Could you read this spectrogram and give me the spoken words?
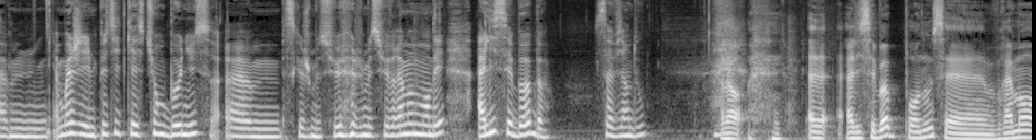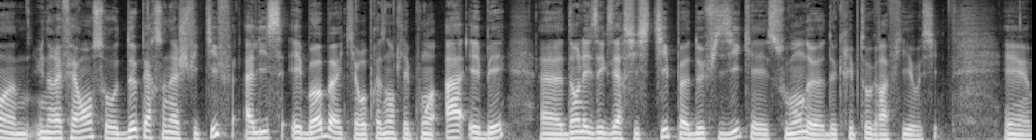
Euh, moi, j'ai une petite question bonus euh, parce que je me suis, je me suis vraiment demandé. Alice et Bob, ça vient d'où? Alors, Alice et Bob, pour nous, c'est vraiment euh, une référence aux deux personnages fictifs, Alice et Bob, qui représentent les points A et B euh, dans les exercices types de physique et souvent de cryptographie aussi. Et euh,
